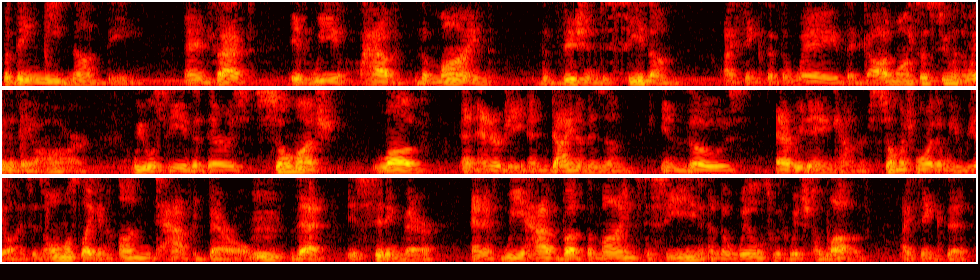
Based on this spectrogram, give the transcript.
but they need not be. And in fact, if we have the mind, the vision to see them, I think that the way that God wants us to and the way that they are, we will see that there is so much love and energy and dynamism in those everyday encounters, so much more than we realize. It's almost like an untapped barrel Mm. that is sitting there. And if we have but the minds to see and the wills with which to love, I think that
